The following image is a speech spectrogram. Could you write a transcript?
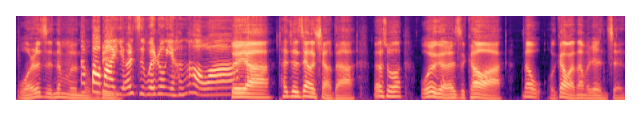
我儿子那么努力，那爸爸以儿子为荣也很好啊。对呀、啊，他就这样想的啊。他说：“我有个儿子靠啊，那我干嘛那么认真？”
